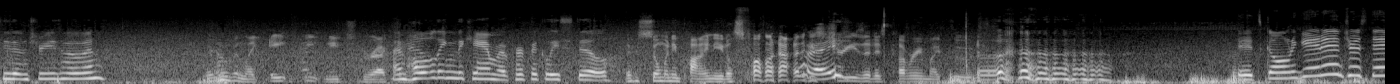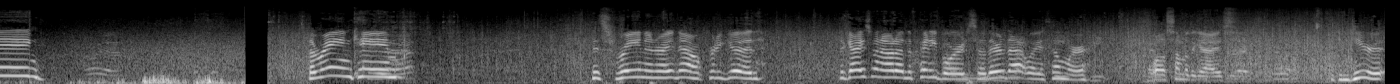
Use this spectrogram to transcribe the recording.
See them trees moving? They're moving like eight feet in each direction. I'm holding the camera perfectly still. There's so many pine needles falling out of these Right? trees that it's covering my food. It's gonna get interesting. The rain came. It's raining right now, pretty good. The guys went out on the penny board, so they're that way somewhere. Well, some of the guys. You can hear it.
